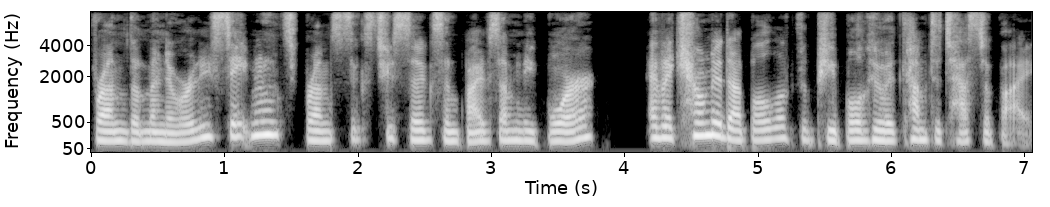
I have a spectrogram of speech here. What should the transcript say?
from the minority statements from 626 and 574. And I counted up all of the people who had come to testify.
